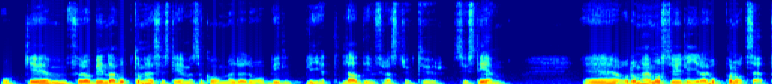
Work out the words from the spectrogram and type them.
och ehm, för att binda ihop de här systemen så kommer det då bli ett laddinfrastruktursystem. Eh, och de här måste ju lira ihop på något sätt.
